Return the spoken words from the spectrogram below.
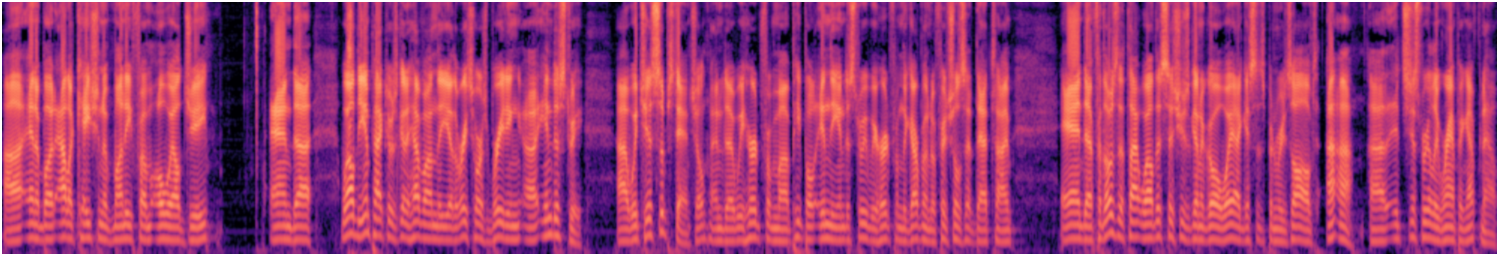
uh, and about allocation of money from OLG, and uh, well, the impact it was going to have on the the racehorse breeding industry. Uh, which is substantial, and uh, we heard from people in the industry. We heard from the government officials at that time, and for those that thought, well, this issue is going to go away, I guess it's been resolved. Uh, uh it's just really ramping up now.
